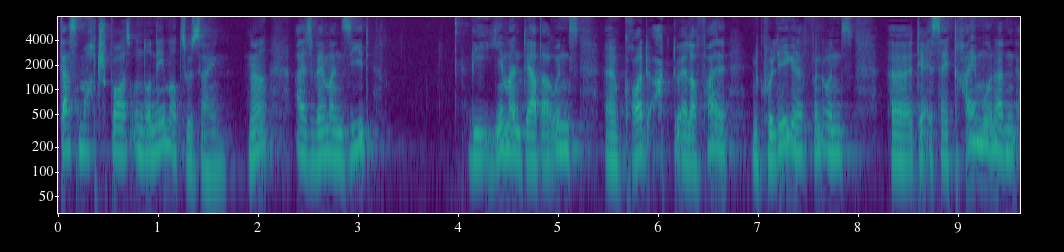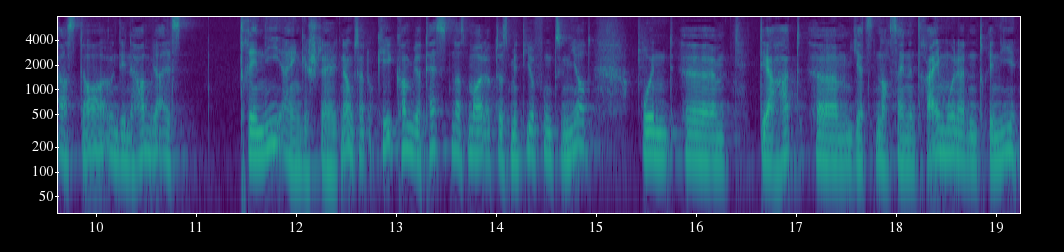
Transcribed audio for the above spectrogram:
das macht Spaß, Unternehmer zu sein. Ne? Also wenn man sieht, wie jemand, der bei uns, äh, gerade aktueller Fall, ein Kollege von uns, äh, der ist seit drei Monaten erst da und den haben wir als Trainee eingestellt ne, und gesagt, okay, komm, wir testen das mal, ob das mit dir funktioniert. Und äh, der hat ähm, jetzt nach seinen drei Monaten Trainee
